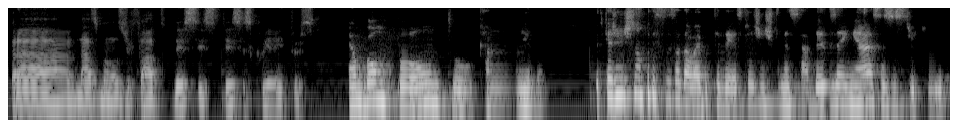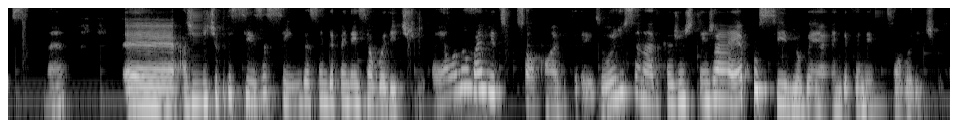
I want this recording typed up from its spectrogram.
para nas mãos de fato desses desses creators. É um bom ponto, Camila, porque a gente não precisa da Web3 para a gente começar a desenhar essas estruturas, né? É, a gente precisa sim dessa independência algorítmica. Ela não vai vir só com a Web3. Hoje o cenário que a gente tem já é possível ganhar independência algorítmica.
